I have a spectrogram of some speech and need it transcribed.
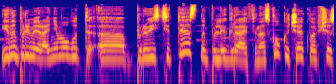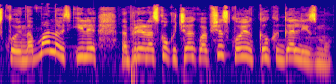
И, например, они могут провести тест на полиграфе, насколько человек вообще склонен обманывать, или, например, насколько человек вообще склонен к алкоголизму.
